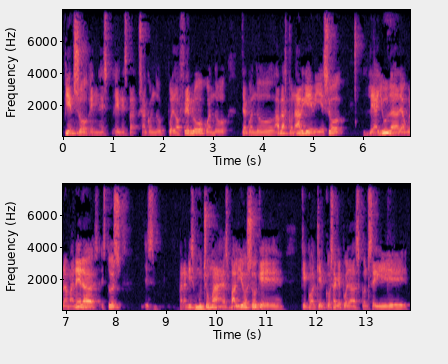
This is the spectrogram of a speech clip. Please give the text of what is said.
pienso en, esta, o sea, cuando puedo hacerlo, cuando, ya cuando hablas con alguien y eso le ayuda de alguna manera, esto es, es para mí es mucho más valioso que, cualquier cosa que puedas conseguir,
